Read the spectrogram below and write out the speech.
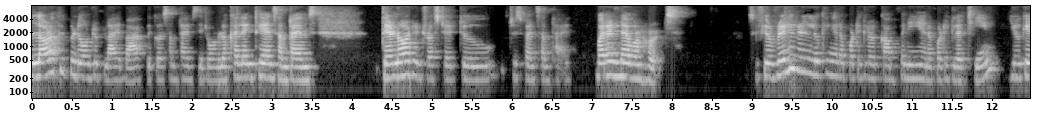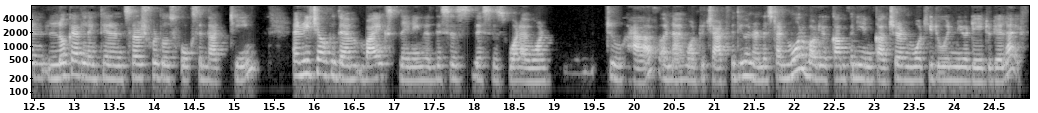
A lot of people don't reply back because sometimes they don't look at LinkedIn, sometimes they're not interested to to spend some time, but it never hurts so if you're really, really looking at a particular company and a particular team, you can look at LinkedIn and search for those folks in that team and reach out to them by explaining that this is this is what I want to have and I want to chat with you and understand more about your company and culture and what you do in your day-to-day life.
